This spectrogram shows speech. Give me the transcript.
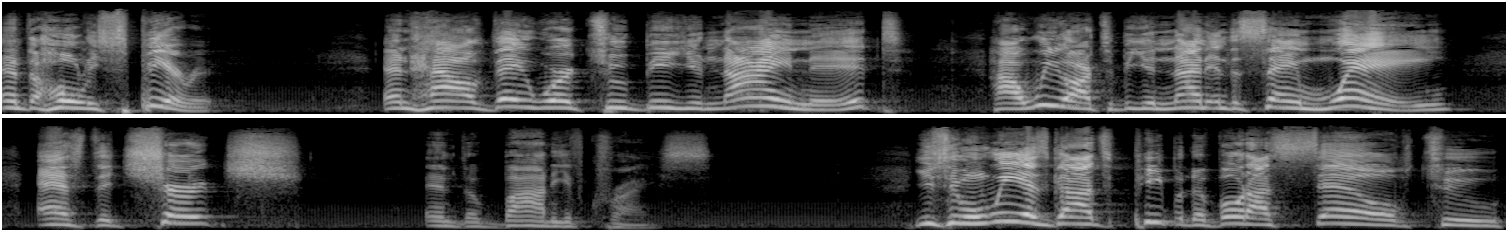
and the Holy Spirit, and how they were to be united, how we are to be united in the same way as the church and the body of Christ. You see, when we as God's people devote ourselves to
